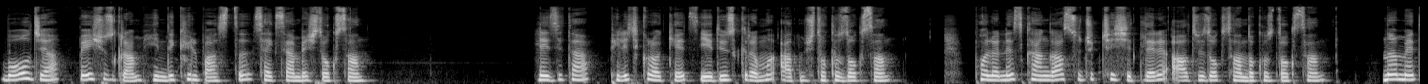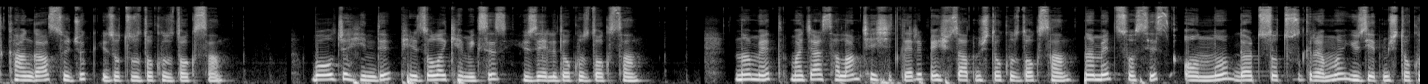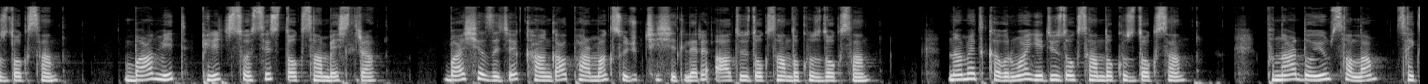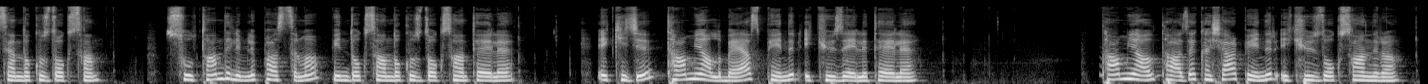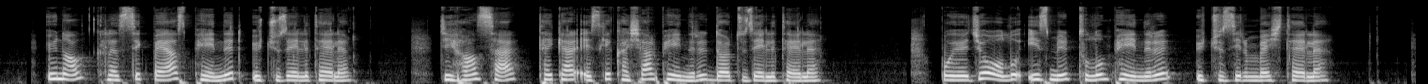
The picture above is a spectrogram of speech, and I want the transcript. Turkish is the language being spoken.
Bolca 500 gram hindi külbastı 85.90. Lezita piliç kroket 700 gramı 69.90. Polonez kangal sucuk çeşitleri 699.90. Namet kangal sucuk 139.90. Bolca hindi pirzola kemiksiz 159.90. Namet Macar salam çeşitleri 569.90. Namet sosis onlu 430 gramı 179.90. Banvit piliç sosis 95 lira. Baş yazıcı kangal parmak sucuk çeşitleri 699.90. Namet kavurma 799.90. Pınar doyum salam 89.90. Sultan dilimli pastırma 1099.90 TL. Ekici tam yağlı beyaz peynir 250 TL. Tam yağlı taze kaşar peynir 290 lira. Ünal klasik beyaz peynir 350 TL. Cihanser teker eski kaşar peyniri 450 TL. Boyacıoğlu İzmir tulum peyniri 325 TL.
